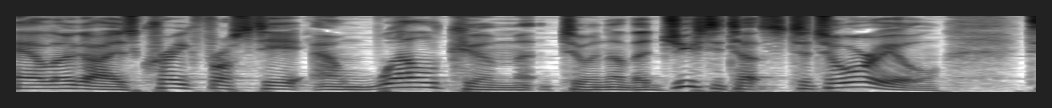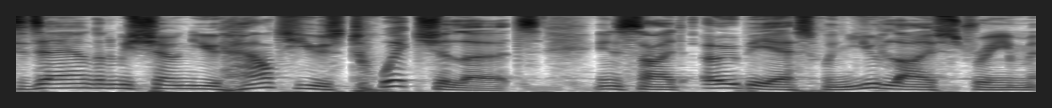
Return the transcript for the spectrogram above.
Hello guys, Craig Frost here and welcome to another Juicy Tuts tutorial. Today I'm going to be showing you how to use Twitch alerts inside OBS when you live stream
